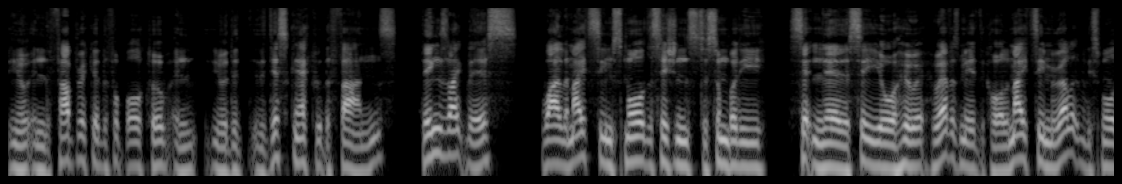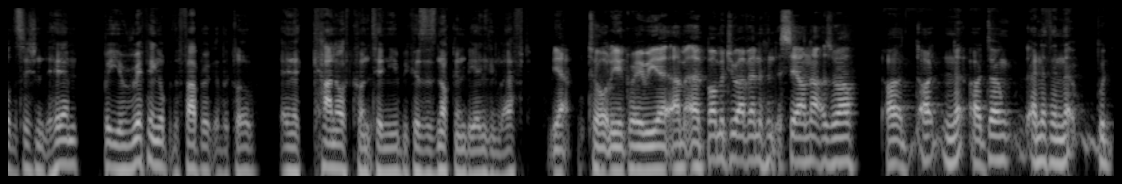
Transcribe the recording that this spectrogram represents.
you know in the fabric of the football club and you know the, the disconnect with the fans things like this while it might seem small decisions to somebody sitting there, the CEO, who, whoever's made the call, it might seem a relatively small decision to him, but you're ripping up the fabric of the club and it cannot continue because there's not going to be anything left. Yeah, totally agree with you. Um, uh, Bomber, do you have anything to say on that as well? I, I, I don't anything that would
